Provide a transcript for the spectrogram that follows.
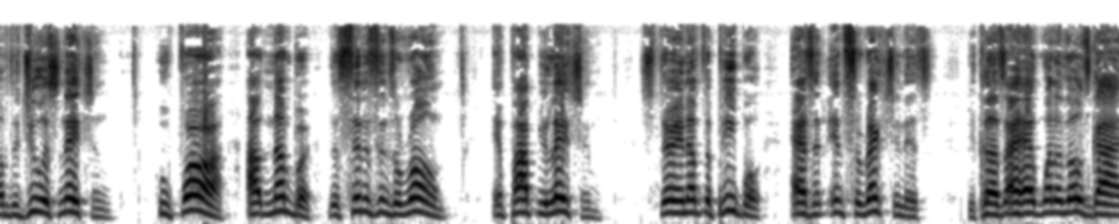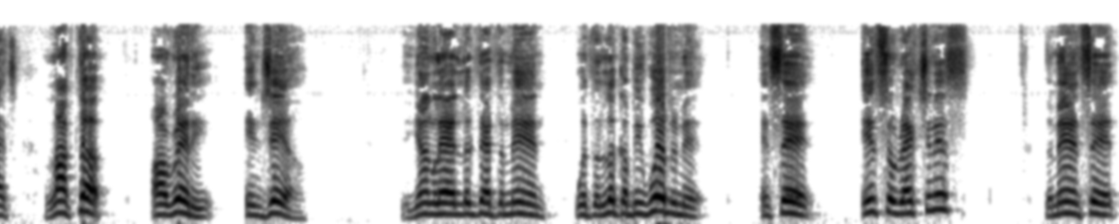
of the Jewish nation who far outnumber the citizens of Rome in population, stirring up the people as an insurrectionist because I had one of those guys locked up already in jail. The young lad looked at the man with a look of bewilderment and said, Insurrectionist? The man said,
